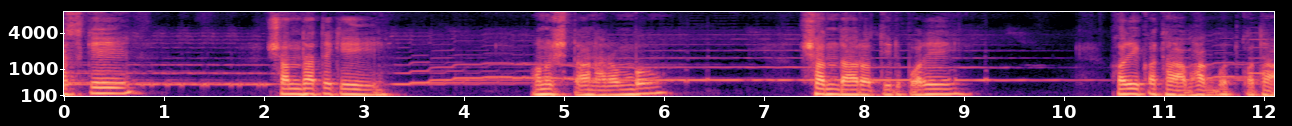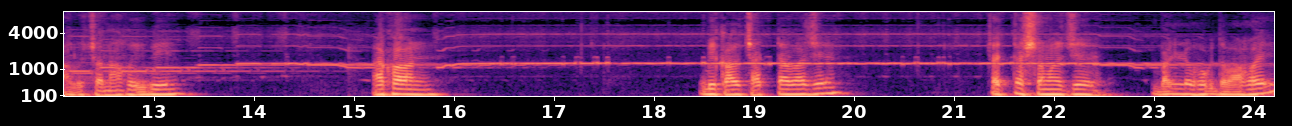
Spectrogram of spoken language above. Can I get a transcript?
আজকে সন্ধ্যা থেকে অনুষ্ঠান আরম্ভ, সন্ধ্যা আরতির পরে হরিকথা, ভাগবত কথা আলোচনা হইবে। এখন বিকাল চারটা বাজে, চারটার সময় যে বাল্যভোগ দেওয়া হয়।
